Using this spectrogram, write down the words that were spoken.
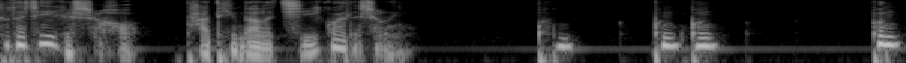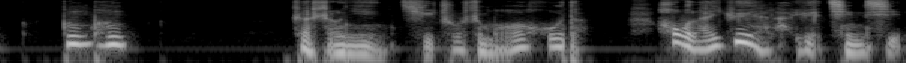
就在这个时候，他听到了奇怪的声音，砰，砰砰，砰砰砰。这声音起初是模糊的，后来越来越清晰。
